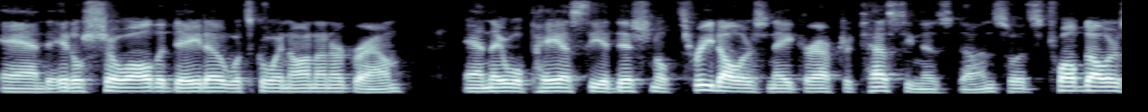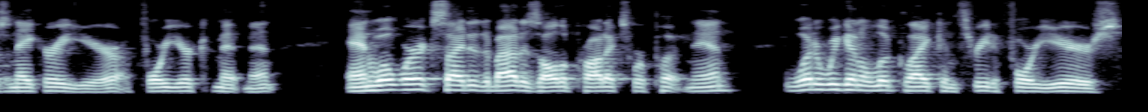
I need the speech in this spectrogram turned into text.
and it'll show all the data, what's going on on our ground. And they will pay us the additional $3 an acre after testing is done. So it's $12 an acre a year, a four year commitment and what we're excited about is all the products we're putting in. What are we going to look like in three to four years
